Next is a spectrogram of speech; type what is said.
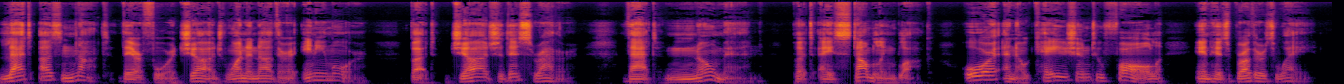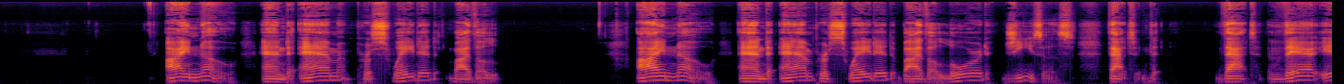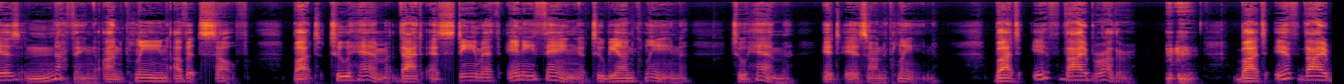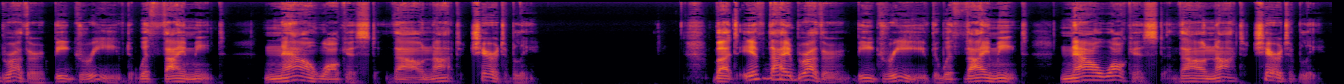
Let us not therefore judge one another any more but judge this rather that no man put a stumbling block or an occasion to fall in his brother's way I know and am persuaded by the I know and am persuaded by the Lord Jesus that th- that there is nothing unclean of itself, but to him that esteemeth anything to be unclean, to him it is unclean. But if thy brother but if thy brother be grieved with thy meat, now walkest thou not charitably. But if thy brother be grieved with thy meat, now walkest thou not charitably.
